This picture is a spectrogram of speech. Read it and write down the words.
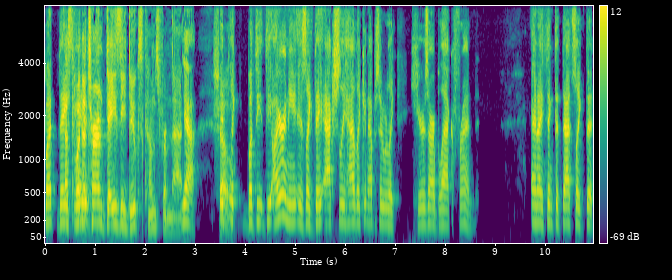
but they that's what the term Daisy Dukes comes from. That yeah. It, show. like, but the the irony is like they actually had like an episode where like here's our black friend, and I think that that's like the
